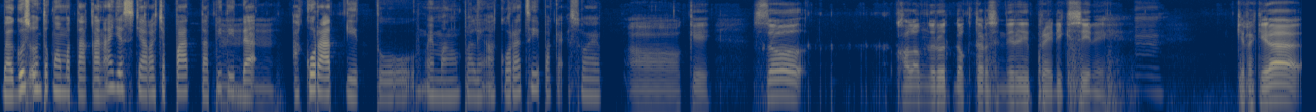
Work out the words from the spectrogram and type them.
bagus untuk memetakan aja secara cepat tapi Hmm, tidak hmm. akurat gitu memang paling akurat sih pakai swab Oh, Oke. So kalau menurut dokter sendiri prediksi nih, kira-kira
